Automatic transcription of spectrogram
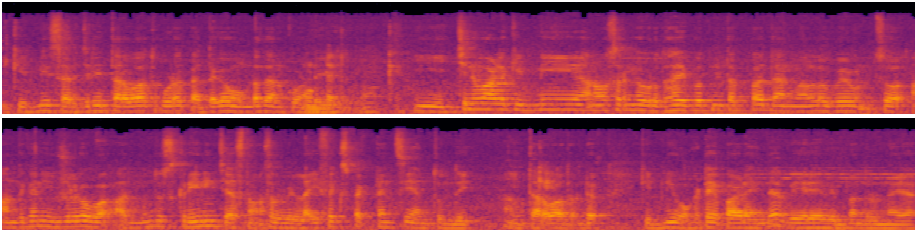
ఈ కిడ్నీ సర్జరీ తర్వాత కూడా పెద్దగా ఉండదు అనుకోండి. ఈ ఇచ్చిన వాళ్ళ కిడ్నీ అనవసరంగా వృధా అయిపోతుంది తప్ప దానివల్ల ఉపయోగం సో అందుకని యూజువల్గా అది ముందు స్క్రీనింగ్ చేస్తాం అసలు వీళ్ళ లైఫ్ ఎక్స్పెక్టెన్సీ ఎంత ఉంది ఈ. తర్వాత అంటే కిడ్నీ ఒకటే పాడైందా వేరే ఇబ్బందులు ఉన్నాయా.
